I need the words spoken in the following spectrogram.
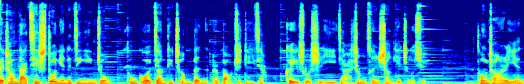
在长达七十多年的经营中，通过降低成本而保持低价，可以说是宜家生存商业哲学。通常而言，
